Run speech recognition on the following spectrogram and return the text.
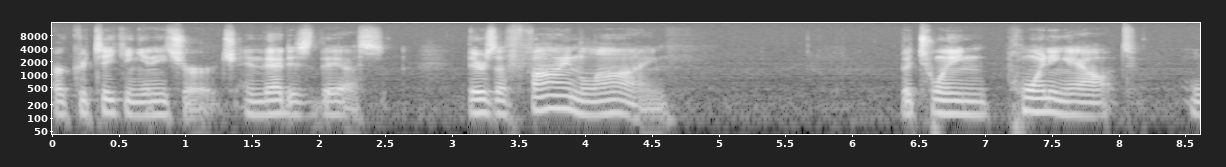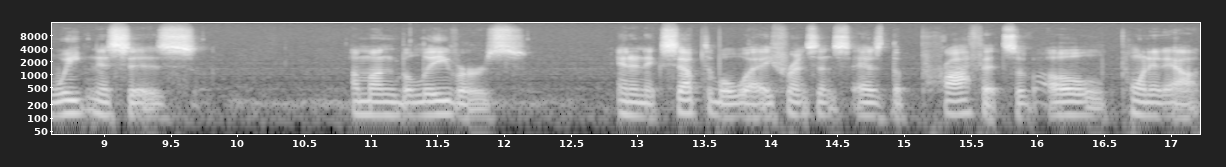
or critiquing any church, and that is this there's a fine line between pointing out weaknesses among believers in an acceptable way, for instance, as the prophets of old pointed out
